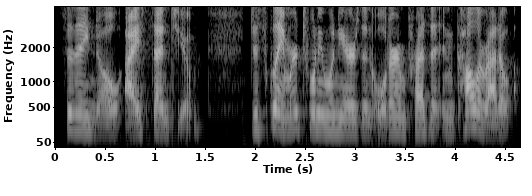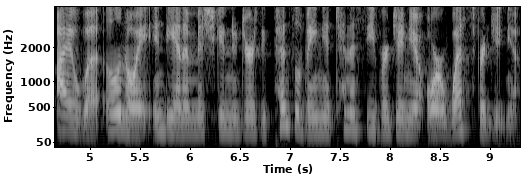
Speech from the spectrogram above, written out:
so they know I sent you. Disclaimer 21 years and older and present in Colorado, Iowa, Illinois, Indiana, Michigan, New Jersey, Pennsylvania, Tennessee, Virginia, or West Virginia.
